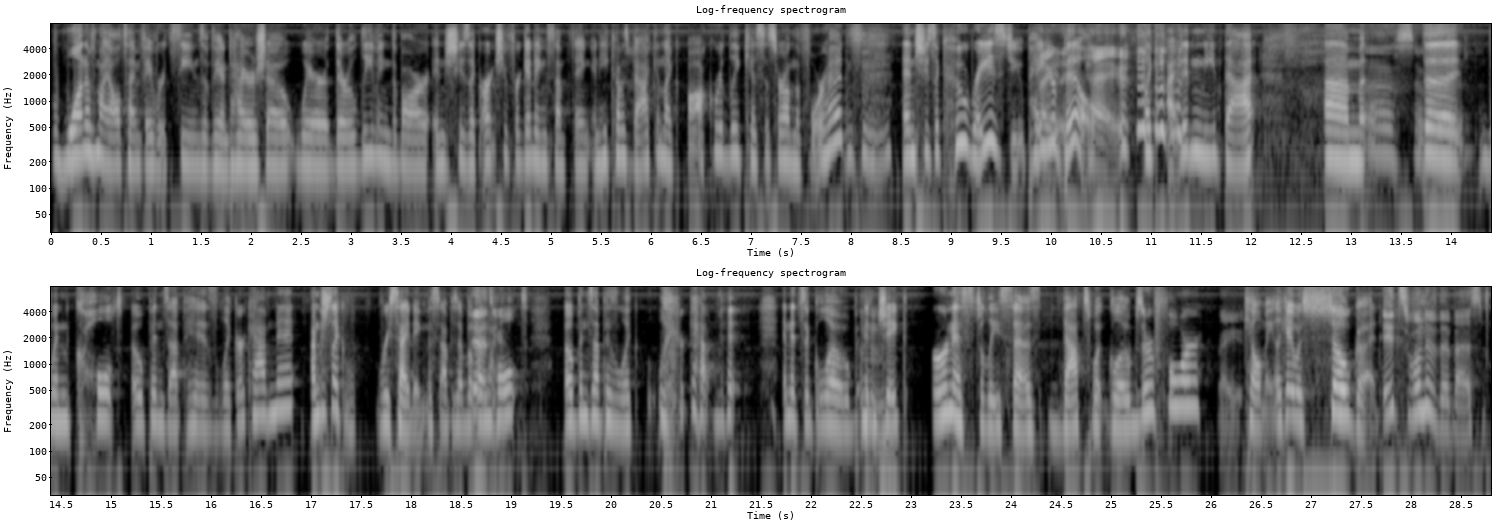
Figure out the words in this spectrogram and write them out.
one of my all-time favorite scenes of the entire show where they're leaving the bar and she's like, "Aren't you forgetting something?" And he comes back and like awkwardly kisses her on the forehead, and she's like, "Who raised you? Pay your bill." like I didn't need that. Um, Oh, so the good. when Holt opens up his liquor cabinet, I'm just like reciting this episode, but Yeah, when. Holt opens up his lic- liquor cabinet and it's a globe, and Jake earnestly says that's what globes are for, Right. kill me. Like it was so good. It's one of the best.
